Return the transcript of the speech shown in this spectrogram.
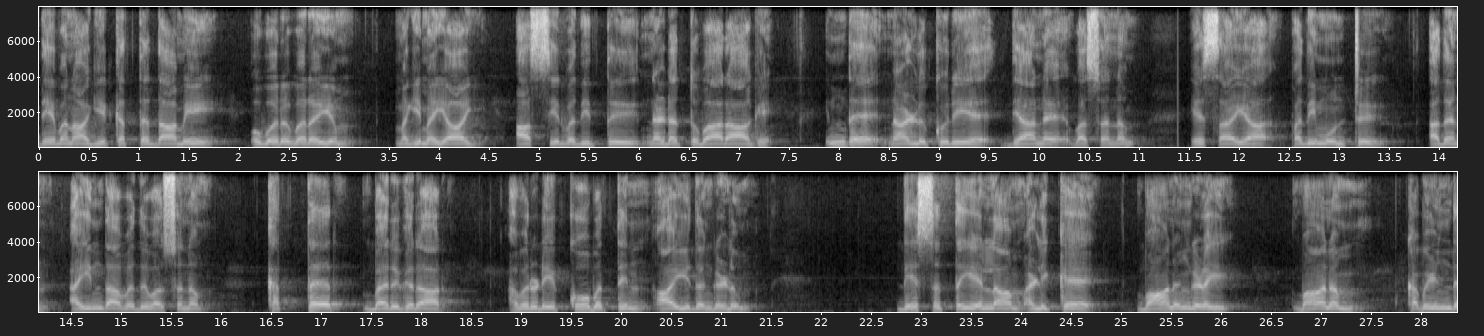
தேவனாகிய கத்ததாமே ஒவ்வொருவரையும் மகிமையாய் ஆசீர்வதித்து நடத்துவாராக. இந்த நாளுக்குரிய தியான வசனம் எஸ்ஐயா பதிமூன்று அதன் ஐந்தாவது வசனம். கத்தர் வருகிறார். அவருடைய கோபத்தின் ஆயுதங்களும் தேசத்தை எல்லாம் அழிக்க வானங்களை வானம் கவிழ்ந்த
